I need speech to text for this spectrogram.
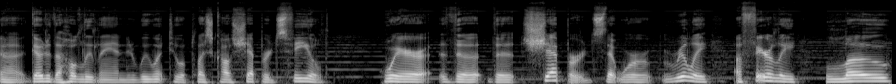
uh, go to the Holy Land, and we went to a place called Shepherd's Field, where the the shepherds that were really a fairly low,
